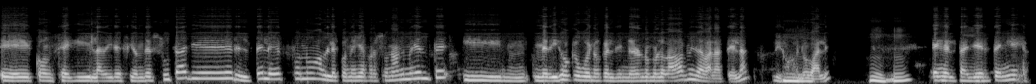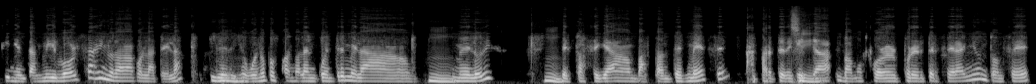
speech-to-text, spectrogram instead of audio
eh, conseguí la dirección de su taller, el teléfono, hablé con ella personalmente y me dijo que bueno, que el dinero no me lo daba, me daba la tela. Dijo que no vale. En el taller tenía 500.000 bolsas y no daba con la tela. Y le dije, bueno, pues cuando la encuentre me la me lo dice. De esto hace ya bastantes meses, aparte de que Sí. ya vamos por, por el tercer año, entonces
